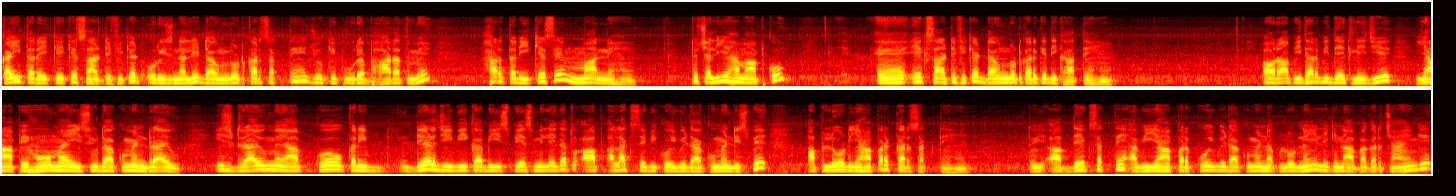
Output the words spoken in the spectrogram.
कई तरीके के सर्टिफिकेट ओरिजिनली डाउनलोड कर सकते हैं, जो कि पूरे भारत में हर तरीके से मान्य हैं। तो चलिए हम आपको एक सर्टिफिकेट डाउनलोड करके दिखाते हैं। और आप इधर भी देख लीजिए, यहाँ पे होम है इशू डॉक्यूमेंट ड्राइव इस ड्राइव में आपको करीब डेढ़ जीबी का भी स्पेस मिलेगा तो आप अलग से भी कोई भी डॉक्यूमेंट इस पर अपलोड यहाँ पर कर सकते हैं। तो ये आप देख सकते हैं, अभी यहाँ पर कोई भी डॉक्यूमेंट अपलोड नहीं है लेकिन आप अगर चाहेंगे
